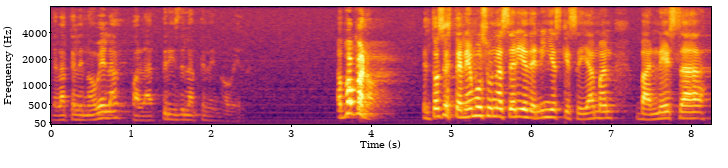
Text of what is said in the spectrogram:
de la telenovela o a la actriz de la telenovela. ¿A poco no? Entonces tenemos una serie de niñas que se llaman Vanessa,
